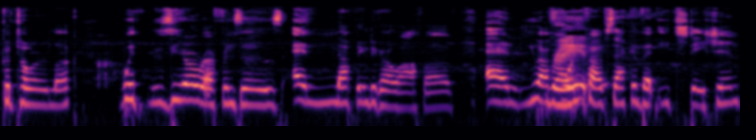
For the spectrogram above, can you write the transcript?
couture look with zero references and nothing to go off of. And you have Right. 45 seconds at each station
